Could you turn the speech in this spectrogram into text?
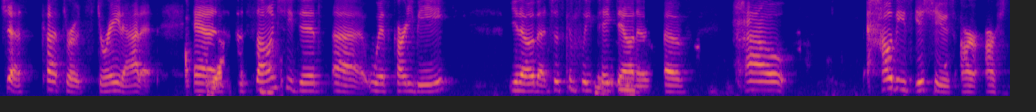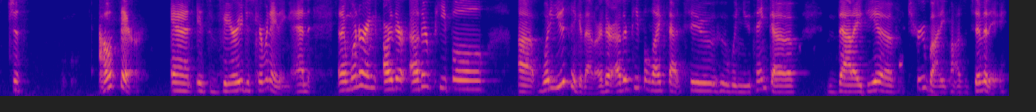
just cutthroat straight at it. And yeah. the song she did uh, with Cardi B, you know that just complete mm-hmm. takedown of, of how how these issues are are just out there and it's very discriminating and and i'm wondering are there other people uh, what do you think of that are there other people like that too who when you think of that idea of true body positivity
